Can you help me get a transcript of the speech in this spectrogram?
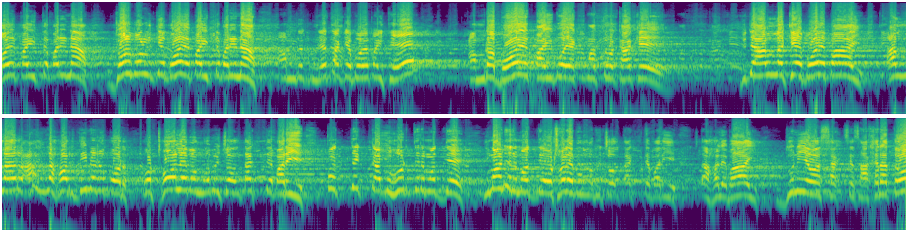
ভয় পাইতে পারি না, জনবলকে ভয় পাইতে পারি না। আমরা নেতাকে ভয় পাইতে, আমরা ভয় পাইব একমাত্র কাকে? যদি আল্লাহকে ভয় পাই, আল্লাহর আল্লাহর দিনের উপর অঠল এবং অবিচল থাকতে পারি, প্রত্যেকটা মুহূর্তের মধ্যে, ইমানের মধ্যে অঠল এবং অবিচল থাকতে পারি, তাহলে ভাই, দুনিয়া সাকসেস তো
